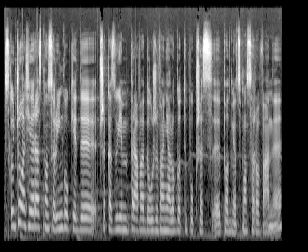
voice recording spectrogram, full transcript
Skończyła się era sponsoringu, kiedy przekazujemy prawa do używania logotypu przez e, podmiot sponsorowany.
